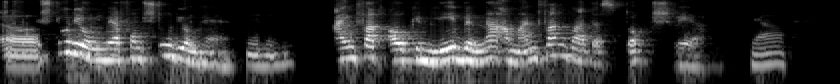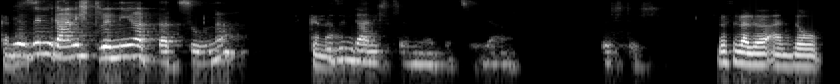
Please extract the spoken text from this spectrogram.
Äh, Studium, ja vom Studium her, mhm. Einfach auch im Leben. Ne? Am Anfang war das doch schwer. ja, Wir genau, sind gar nicht trainiert dazu. Ne? Wir genau. sind gar nicht trainiert dazu, ja. Richtig. Das ist also also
